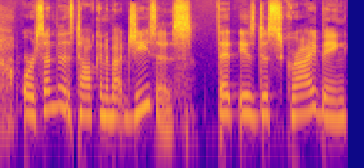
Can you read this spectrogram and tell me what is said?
or something that's talking about Jesus, that is describing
